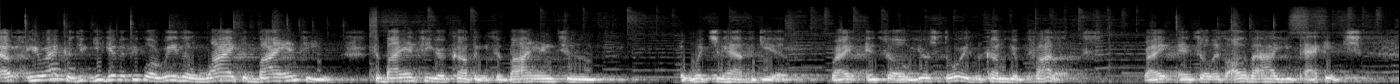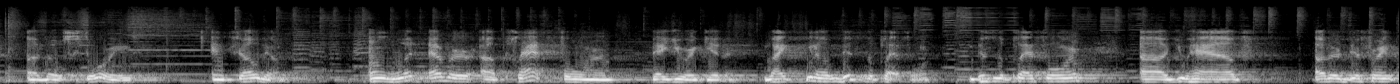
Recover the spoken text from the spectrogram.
Uh, you're right, because you're giving people a reason why to buy into you, to buy into your company, to buy into what you have to give, right? And so your stories become your products, right? And so it's all about how you package uh, those stories and sell them on whatever uh, platform that you are given. Like, you know, this is a platform. This is a platform. Uh, you have other different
